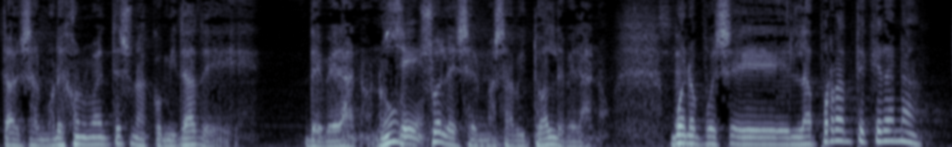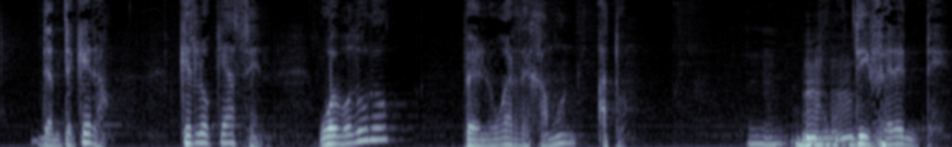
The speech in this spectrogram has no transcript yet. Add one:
Claro, el salmorejo normalmente es una comida de, de verano, ¿no? Sí. Suele ser más habitual de verano. Bueno, pues eh, la porra antequerana, de antequera, ¿qué es lo que hacen? Huevo duro, pero en lugar de jamón, atún. Diferente.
